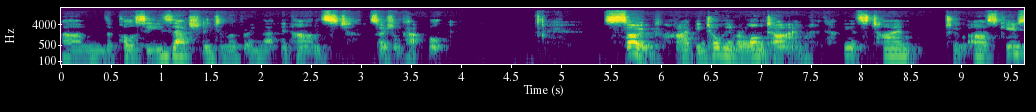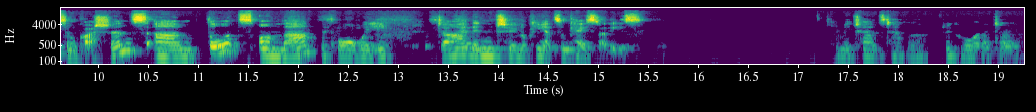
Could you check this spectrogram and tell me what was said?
um, the policy is actually delivering that enhanced social capital. So I've been talking for a long time. I think it's time to ask you some questions. Um, thoughts on that before we dive into looking at some case studies? Give me a chance to have a drink of water too.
